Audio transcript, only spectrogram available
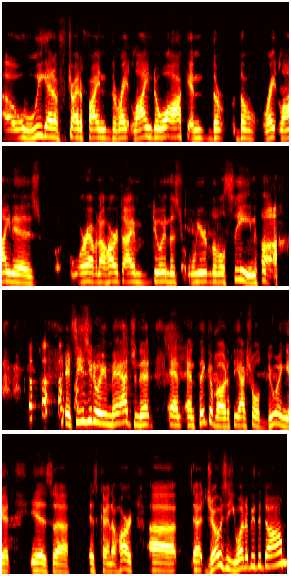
uh, we got to try to find the right line to walk. And the the right line is we're having a hard time doing this weird little scene huh it's easy to imagine it and and think about it the actual doing it is uh is kind of hard uh, uh josie you want to be the dom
